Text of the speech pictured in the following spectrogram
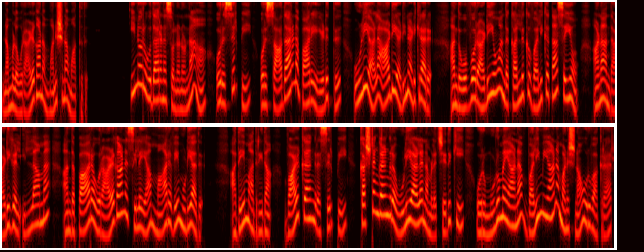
நம்மள ஒரு அழகான மனுஷனா மாத்துது. இன்னொரு உதாரணம் சொல்லணும்னா ஒரு சிற்பி ஒரு சாதாரண பாறையை எடுத்து உளியால ஆடி அடின்னு அடிக்கிறாரு. அந்த ஒவ்வொரு அடியும் அந்த கல்லுக்கு வலிக்கத்தான் செய்யும். ஆனா அந்த அடிகள் இல்லாம அந்த பாறை ஒரு அழகான சிலையா மாறவே முடியாது. அதே மாதிரிதான் வாழ்க்கைங்கிற சிற்பி கஷ்டங்கள்ங்கிற உளியால நம்மள செதுக்கி ஒரு முழுமையான வலிமையான மனுஷனா உருவாக்குறார்.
